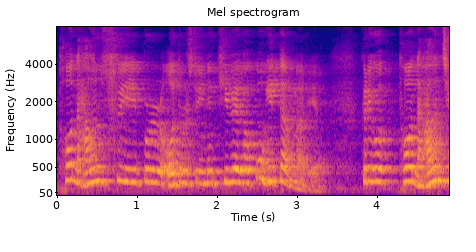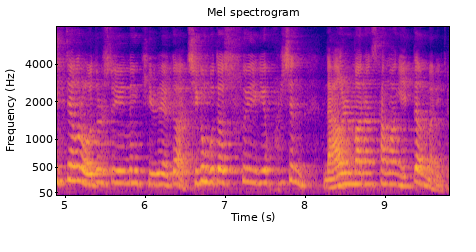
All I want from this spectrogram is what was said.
더 나은 수입을 얻을 수 있는 기회가 꼭 있단 말이에요. 그리고 더 나은 직장을 얻을 수 있는 기회가 지금보다 수익이 훨씬 나을 만한 상황이 있단 말이죠.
